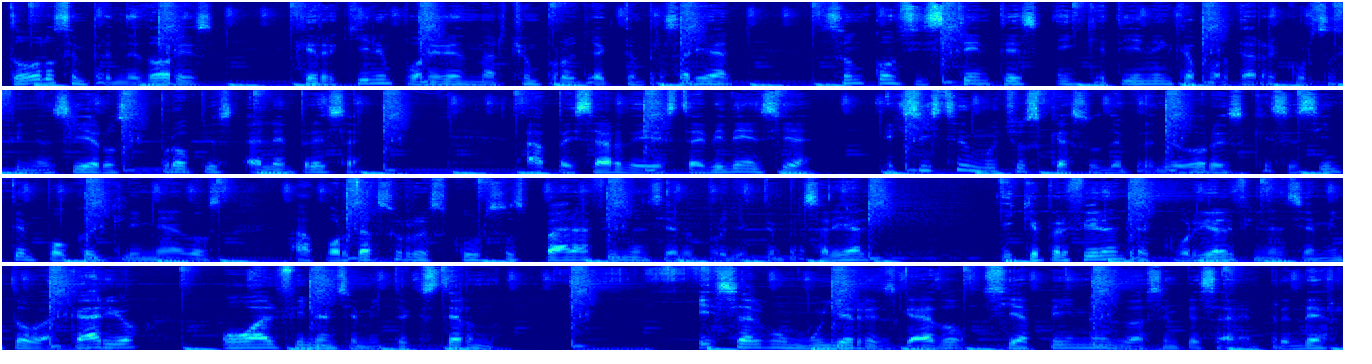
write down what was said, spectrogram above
Todos los emprendedores que requieren poner en marcha un proyecto empresarial son consistentes en que tienen que aportar recursos financieros propios a la empresa. A pesar de esta evidencia, existen muchos casos de emprendedores que se sienten poco inclinados a aportar sus recursos para financiar el proyecto empresarial y que prefieren recurrir al financiamiento bancario o al financiamiento externo es algo muy arriesgado si apenas vas a empezar a emprender.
